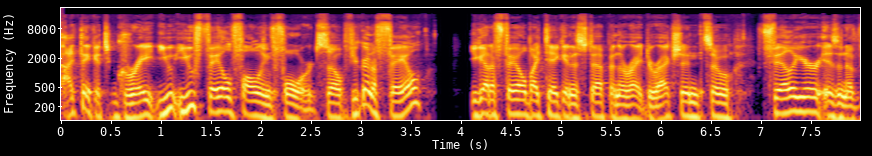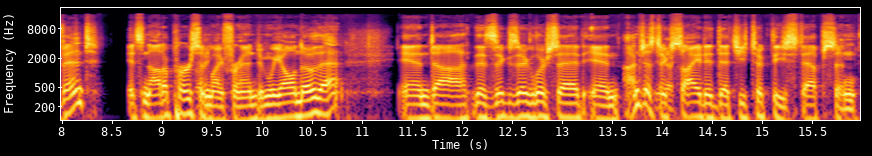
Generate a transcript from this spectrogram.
I think it's great. You you failed falling forward. So if you're going to fail, you got to fail by taking a step in the right direction. So failure is an event. It's not a person, right. my friend, and we all know that. And uh, as Zig Ziglar said, and I'm just excited that you took these steps and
